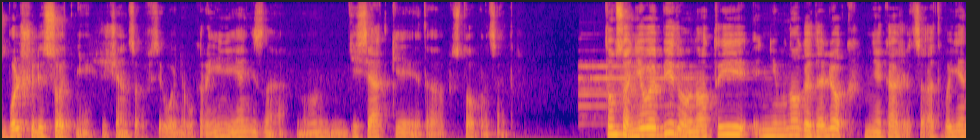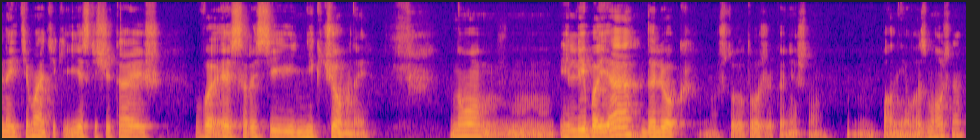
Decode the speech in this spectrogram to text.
больше ли сотни чеченцев сегодня в Украине, я не знаю. Ну, десятки, это сто процентов. Томсон, не в обиду, но ты немного далек, мне кажется, от военной тематики, если считаешь ВС России никчемной. Ну, и либо я далек, что тоже, конечно, вполне возможно,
